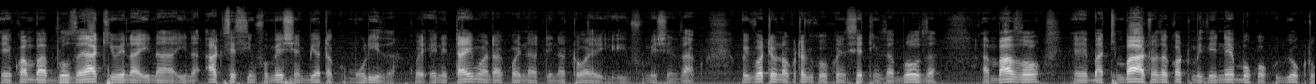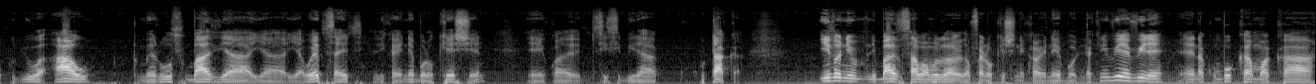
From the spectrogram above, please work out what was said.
e, kwamba browser yake iwe ina, ina, ina access information bila hata kumuuliza kwa anytime atakuwa ina, inatoa information zako. Kwa hivyo yote unakuta viko kwenye settings za browser ambazo e, bahati mbaya tunaweza kuwa tumezienable kwa kujua kutokujua, au tumeruhusu baadhi ya, ya, ya websites zika enable location e, kwa sisi bila kutaka. Hizo ni, ni baadhi sababu ambazo zinafanya location ikawa enabled, lakini vile vile e, nakumbuka mwaka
